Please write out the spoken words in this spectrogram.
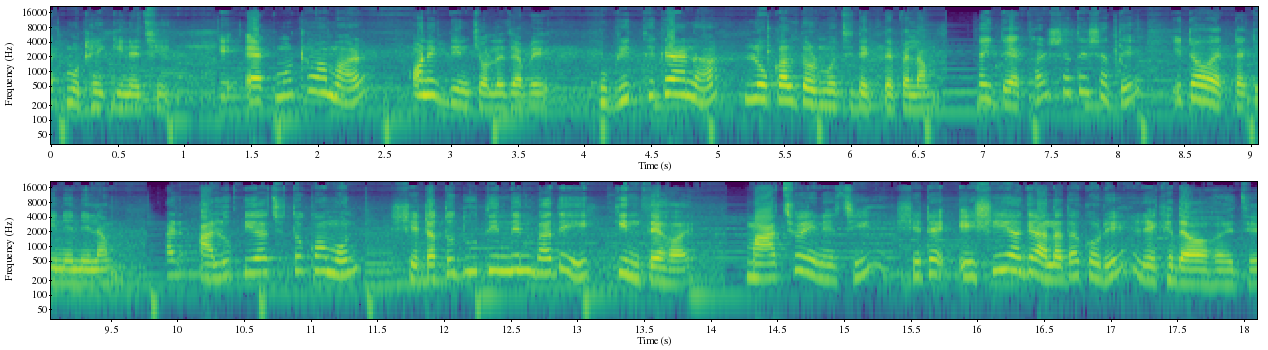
এক মুঠাই কিনেছি। এক মুঠো আমার অনেক দিন চলে যাবে। হুবড়ির থেকে আনা লোকাল তরমুজ দেখতে পেলাম। তাই দেখার সাথে সাথে এটাও একটা কিনে নিলাম। আর আলু, পেঁয়াজ তো কমন, সেটা তো দু, তিন দিন বাদেই কিনতে হয়। মাছও এনেছি, সেটা এসেই আগে আলাদা করে রেখে দেওয়া হয়েছে।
